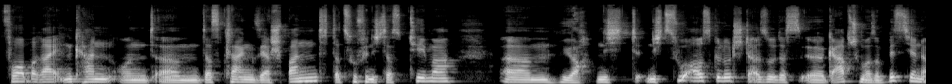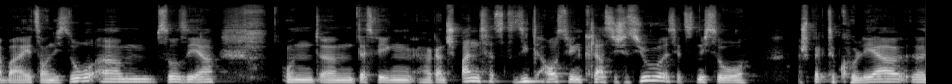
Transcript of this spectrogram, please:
vorbereiten kann. Und ähm, das klang sehr spannend. Dazu finde ich das Thema ähm, ja nicht nicht zu ausgelutscht. Also das äh, gab es schon mal so ein bisschen, aber jetzt auch nicht so ähm, so sehr. Und ähm, deswegen äh, ganz spannend. Es sieht aus wie ein klassisches Euro, ist jetzt nicht so spektakulär äh,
